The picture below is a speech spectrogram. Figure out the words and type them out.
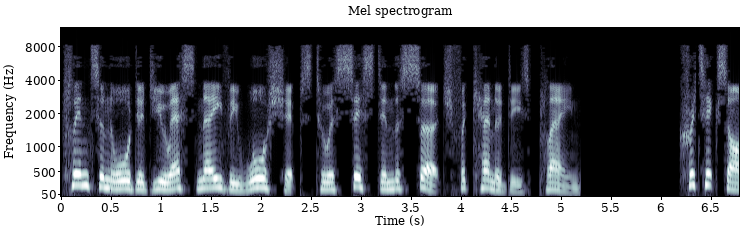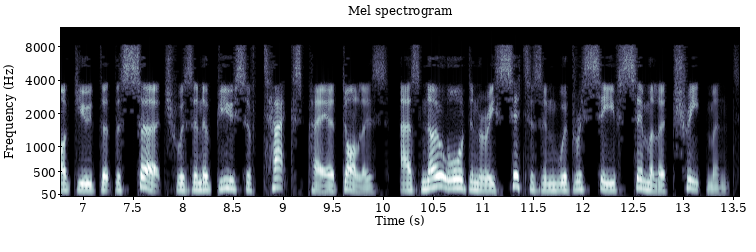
Clinton ordered U.S. Navy warships to assist in the search for Kennedy's plane. Critics argued that the search was an abuse of taxpayer dollars, as no ordinary citizen would receive similar treatment.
